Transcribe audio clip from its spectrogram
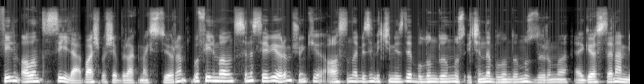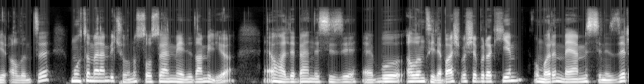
film alıntısıyla baş başa bırakmak istiyorum. Bu film alıntısını seviyorum çünkü aslında bizim içimizde bulunduğumuz, içinde bulunduğumuz durumu e, gösteren bir alıntı. Muhtemelen birçoğunuz sosyal medyadan biliyor. E, o halde ben de sizi e, bu alıntıyla baş başa bırakayım. Umarım beğenmişsinizdir.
